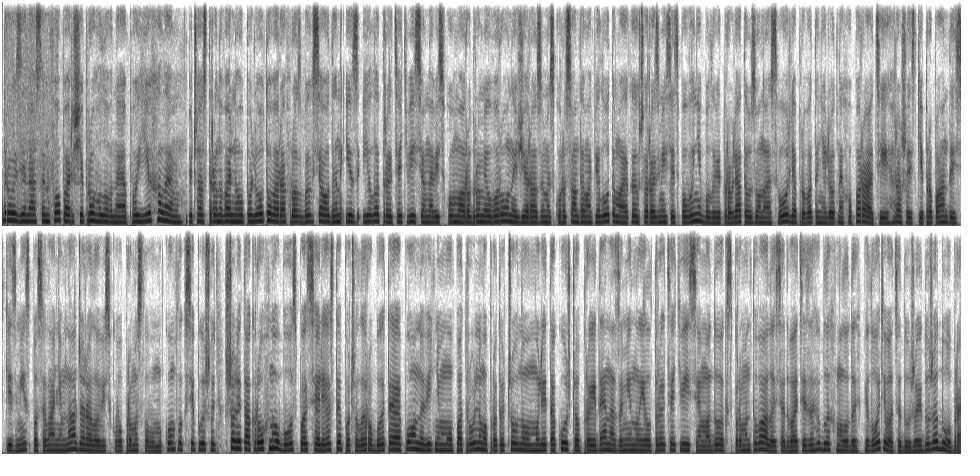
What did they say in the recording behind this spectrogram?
Друзі, нас інфо перші про головне поїхали. Під час тренувального польоту в РФ розбився один із іл 38 на військовому аеродромі у Воронежі разом із курсантами-пілотами, яких через місяць повинні були відправляти у зону СВО для проведення льотних операцій. Рашистські пропагандистські змі з посиланням на джерела у військово-промисловому комплексі пишуть, що літак рухнув, бо спеціалісти почали робити по новітньому патрульному протичовному літаку, що прийде на заміну іл 38 Доекспериментувалися 20 загиблих молодих пілотів. А це дуже і дуже добре.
